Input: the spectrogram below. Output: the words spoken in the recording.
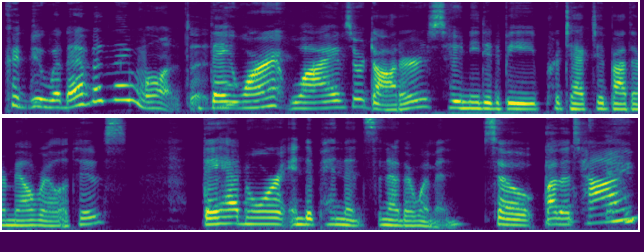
Could do whatever they wanted. They weren't wives or daughters who needed to be protected by their male relatives. They had more independence than other women. So by the time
